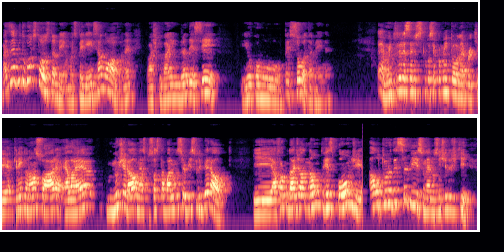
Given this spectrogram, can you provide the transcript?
Mas é muito gostoso também, é uma experiência nova, né? Eu acho que vai engrandecer eu como pessoa também, né? É muito interessante isso que você comentou, né? Porque, querendo ou não, a sua área, ela é, no geral, né? As pessoas trabalham no serviço liberal. E a faculdade, ela não responde à altura desse serviço, né? No sentido de que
